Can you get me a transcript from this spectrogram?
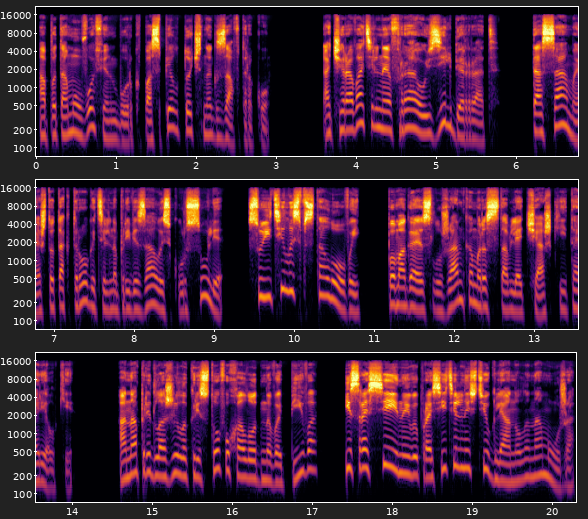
а потому в Оффенбург поспел точно к завтраку. Очаровательная фрау Зильберрат Та самая, что так трогательно привязалась к Урсуле, суетилась в столовой, помогая служанкам расставлять чашки и тарелки. Она предложила Кристофу холодного пива и с рассеянной вопросительностью глянула на мужа.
